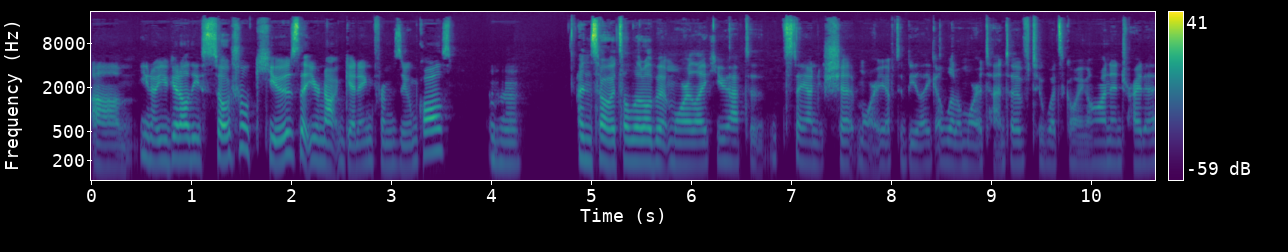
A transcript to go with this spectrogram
um, you know you get all these social cues that you're not getting from zoom calls hmm and so it's a little bit more like you have to stay on your shit more you have to be like a little more attentive to what's going on and try to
